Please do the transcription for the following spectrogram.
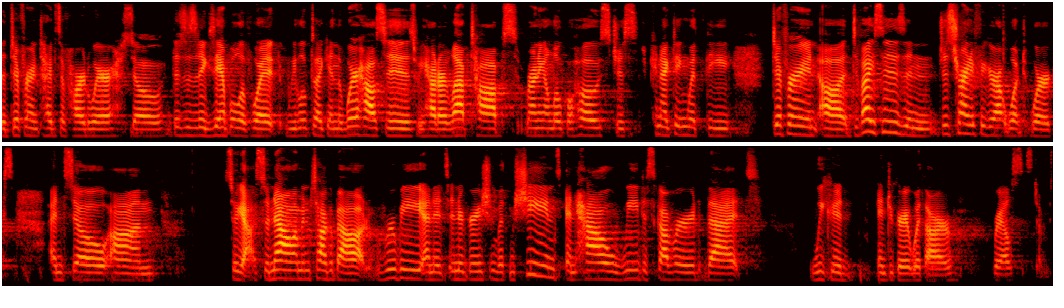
the different types of hardware. So this is an example of what we looked like in the warehouses. We had our laptops running on local hosts, just connecting with the different uh, devices and just trying to figure out what works. And so, um, so yeah, so now I'm gonna talk about Ruby and its integration with machines and how we discovered that we could integrate with our Rails systems.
